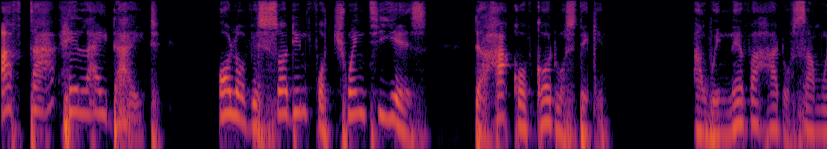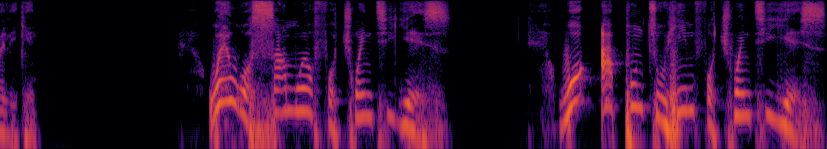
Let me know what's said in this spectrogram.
After Eli died, all of a sudden, for 20 years, the ark of God was taken. And we never heard of Samuel again. Where was Samuel for 20 years? What happened to him for 20 years?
